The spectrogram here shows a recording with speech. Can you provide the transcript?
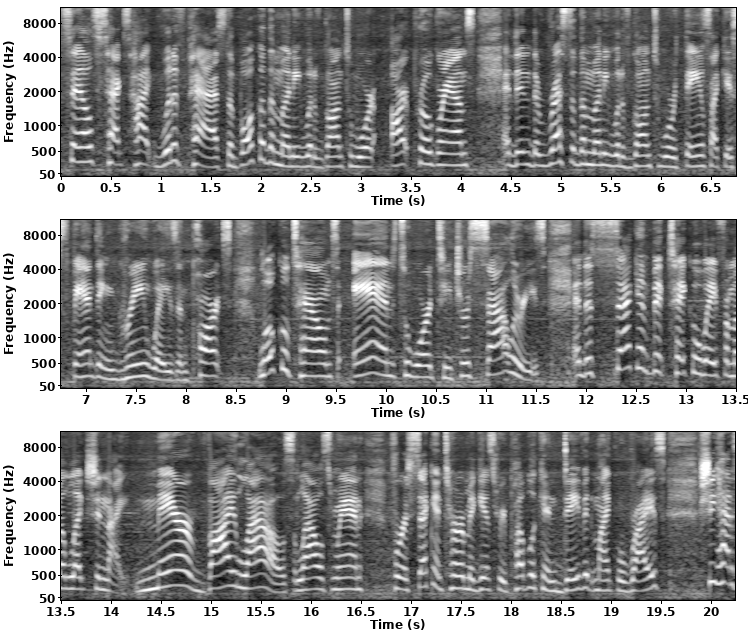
sales tax hike would have passed, the bulk of the money would have gone toward art programs, and then the rest of the money would have gone toward things like expanding greenways and parks, local towns, and toward teachers' salaries. And the second big takeaway from election night, Mayor Vi Lyles. Lyles ran for a second term against Republican David Michael Rice. She had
